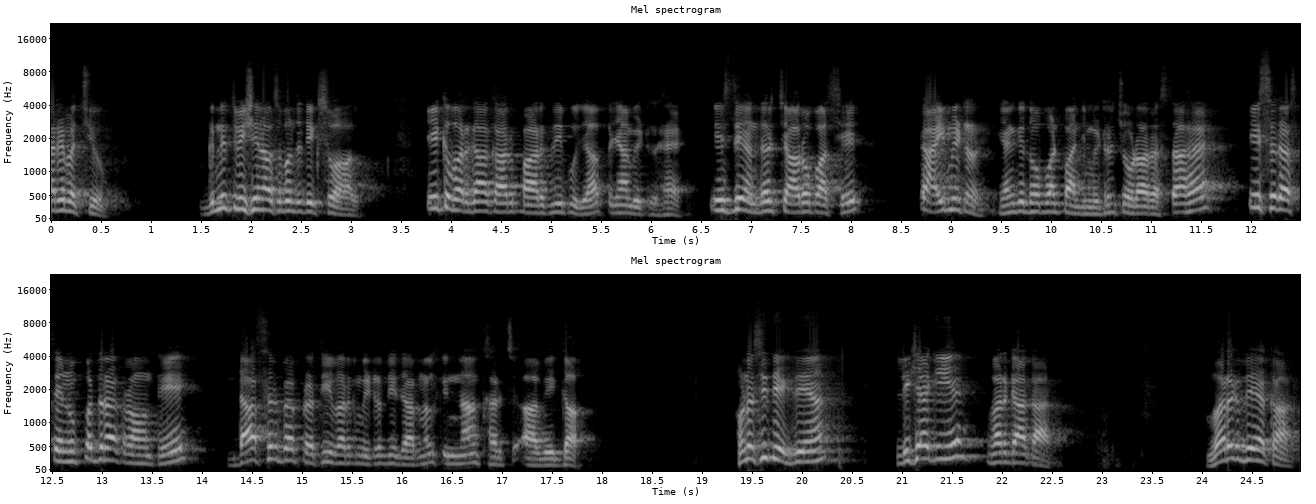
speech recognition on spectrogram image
ਪਿਆਰੇ ਬੱਚਿਓ, ਗਣਿਤ ਵਿਸ਼ੇ ਨਾਲ ਸੰਬੰਧਿਤ ਇੱਕ ਸਵਾਲ। ਇੱਕ ਵਰਗਾਕਾਰ ਪਾਰਕ ਦੀ ਭੁਜਾ 50 ਮੀਟਰ ਹੈ। ਇਸ ਦੇ ਅੰਦਰ ਚਾਰੋਂ ਪਾਸੇ 2.5 ਮੀਟਰ, ਯਾਨੀ ਕਿ 2.5 ਮੀਟਰ ਚੌੜਾ ਰਸਤਾ ਹੈ। ਇਸ ਰਸਤੇ ਨੂੰ ਪੱਧਰਾ ਕਰਾਉਣ ਤੇ 10 ਰੁਪਏ ਪ੍ਰਤੀ ਵਰਗ ਮੀਟਰ ਦੀ ਦਰ ਨਾਲ ਕਿੰਨਾ ਖਰਚ ਆਵੇਗਾ? ਹੁਣ ਅਸੀਂ ਦੇਖਦੇ ਹਾਂ, ਲਿਖਿਆ ਕੀ ਹੈ? ਵਰਗਾਕਾਰ। ਵਰਗ ਦੇ ਆਕਾਰ।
